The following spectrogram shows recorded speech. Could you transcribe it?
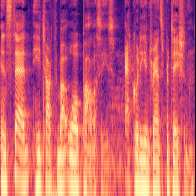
Instead, he talked about woke policies, equity in transportation.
